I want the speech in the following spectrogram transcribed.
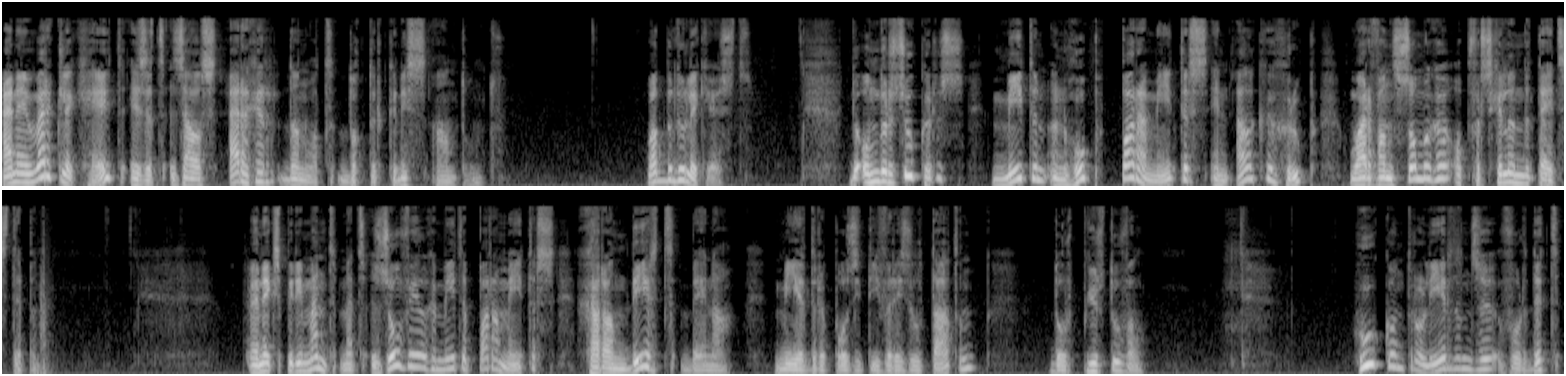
En in werkelijkheid is het zelfs erger dan wat Dr. Knis aantoont. Wat bedoel ik juist? De onderzoekers meten een hoop parameters in elke groep, waarvan sommige op verschillende tijdstippen. Een experiment met zoveel gemeten parameters garandeert bijna meerdere positieve resultaten door puur toeval. Hoe controleerden ze voor dit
